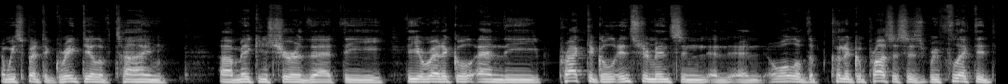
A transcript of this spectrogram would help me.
And we spent a great deal of time uh, making sure that the theoretical and the practical instruments and, and, and all of the clinical processes reflected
